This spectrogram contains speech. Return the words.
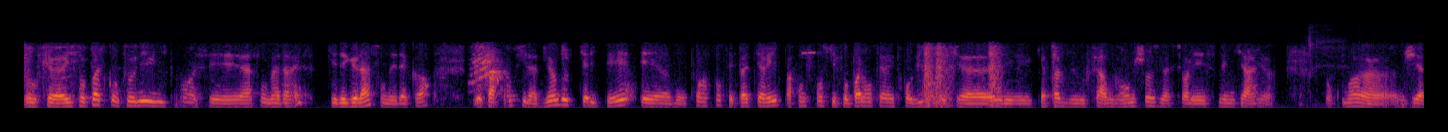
Donc euh, il faut pas se cantonner uniquement à, son adresse, qui est dégueulasse, on est d'accord. Mais par contre, il a bien d'autres qualités. Et euh, bon, pour l'instant, c'est pas terrible. Par contre, je pense qu'il faut pas l'enterrer trop vite et qu'il est capable de nous faire de grandes choses là sur les semaines qui arrivent. Donc moi, euh,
